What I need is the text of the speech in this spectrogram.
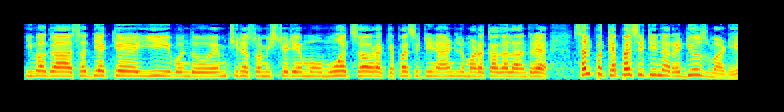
ಇವಾಗ ಸದ್ಯಕ್ಕೆ ಈ ಒಂದು ಎಂ ಚಿನ್ನಸ್ವಾಮಿ ಸ್ಟೇಡಿಯಮ್ಮು ಮೂವತ್ತು ಸಾವಿರ ಕೆಪಾಸಿಟಿನ ಹ್ಯಾಂಡಲ್ ಮಾಡೋಕ್ಕಾಗಲ್ಲ ಅಂದರೆ ಸ್ವಲ್ಪ ಕೆಪಾಸಿಟಿನ ರೆಡ್ಯೂಸ್ ಮಾಡಿ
